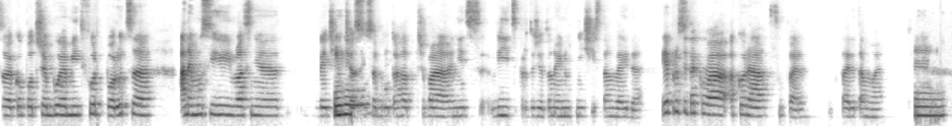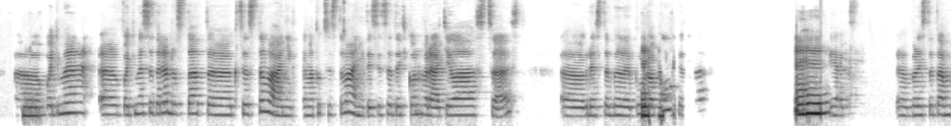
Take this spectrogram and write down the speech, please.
co jako potřebuje mít furt po ruce a nemusí vlastně větší mm. času sebou tahat třeba nic víc, protože to nejnutnější tam vejde. Je prostě taková akorát super. Tady ta moje. Mm. Uh, pojďme, uh, pojďme se teda dostat uh, k cestování, k tématu cestování. Ty jsi se teď vrátila z cest, kde jste byli půl mm-hmm. roku. Mm-hmm. Jak, byli jste tam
